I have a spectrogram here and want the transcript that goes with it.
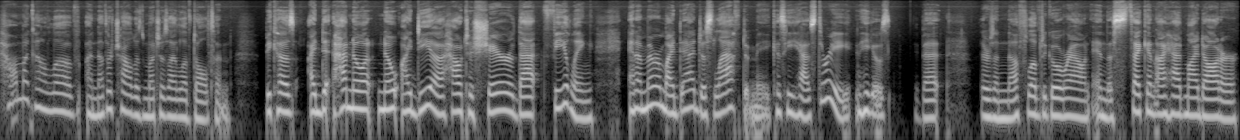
"How am I going to love another child as much as I love Dalton?" Because I d- had no no idea how to share that feeling. And I remember my dad just laughed at me because he has three, and he goes, "Bet there's enough love to go around." And the second I had my daughter,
